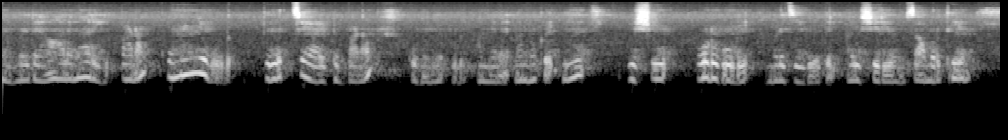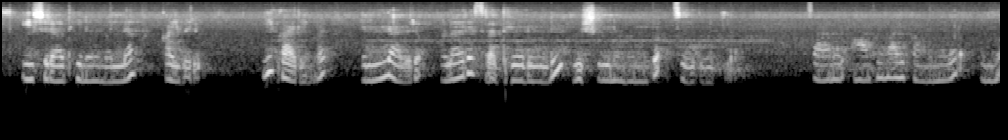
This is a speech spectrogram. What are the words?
നമ്മളുടെ ആ അലമാരയിൽ പണം കുമിഞ്ഞുകൂടും തീർച്ചയായിട്ടും പണം കുമിഞ്ഞുകൂടും അങ്ങനെ നമുക്ക് ഈ വിഷുവോടുകൂടി നമ്മുടെ ജീവിതത്തിൽ ഐശ്വര്യവും സമൃദ്ധിയും ഈശ്വരാധീനവുമെല്ലാം കൈവരും. ഈ കാര്യങ്ങൾ എല്ലാവരും വളരെ ശ്രദ്ധയോടുകൂടി വിഷുവിന് മുൻപ് ചെയ്തു വയ്ക്കുക. ചാനൽ ആദ്യമായി കാണുന്നവർ ഒന്ന്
